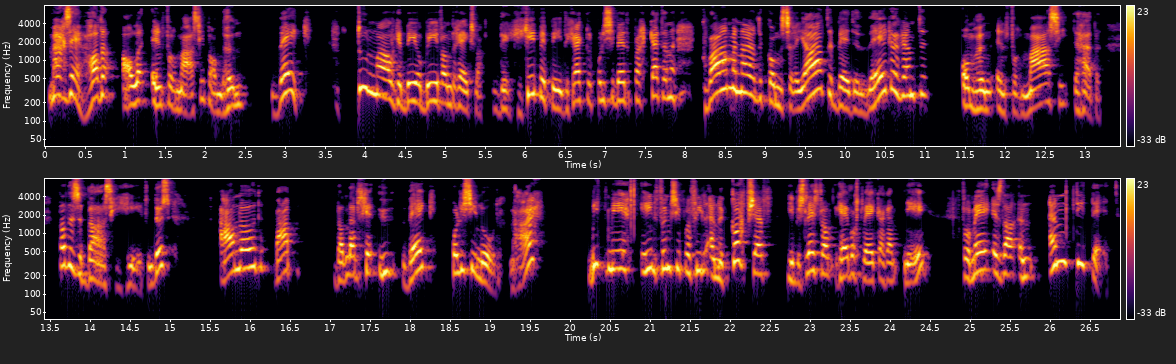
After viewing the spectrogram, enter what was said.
Maar zij hadden alle informatie van hun wijk. Toenmalige BOB van de Rijkswacht, de GPP, de gerechtelijke politie bij de parketten, kwamen naar de commissariaten bij de wijkagenten om hun informatie te hebben. Dat is het basisgegeven. Dus aanhouden, wapen, dan heb je uw wijkpolitie nodig. Maar niet meer één functieprofiel en een korpschef die beslist van, jij wordt wijkagent. Nee, voor mij is dat een entiteit.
